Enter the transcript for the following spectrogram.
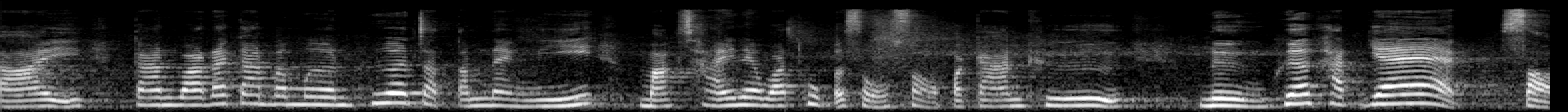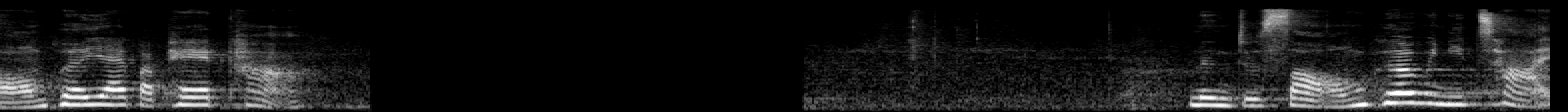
ใด การวัดและการประเมินเพื่อจัดตำแหน่งนี้มักใช้ในวัตถุประสงค์สองประการคือ 1. เพื่อคัดแยก 2. เพื่อแยกประเภทค่ะ 1.2 เพื่อวินิจฉัย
